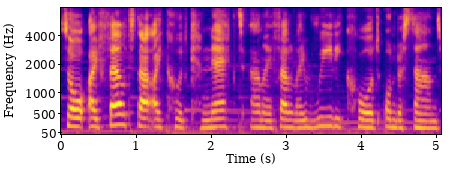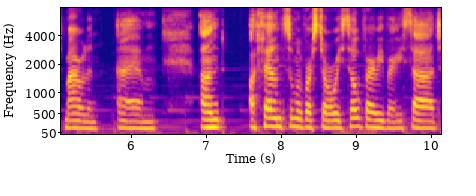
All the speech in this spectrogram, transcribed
So I felt that I could connect and I felt I really could understand Marilyn. Um, and I found some of her stories so very, very sad.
